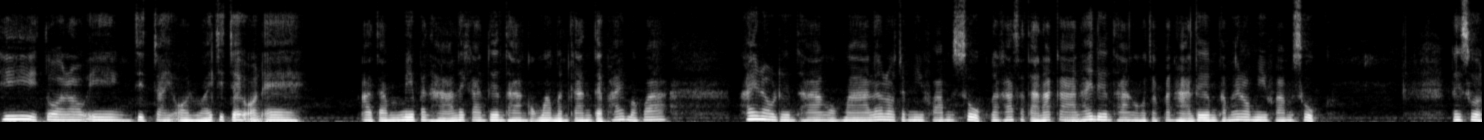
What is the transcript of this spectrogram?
ที่ตัวเราเองจิตใจอ่อนไหวจิตใจอ่อนแอ อาจจะมีปัญหาในการเดินทางออกมาเหมือนกัน แต่ไพ่บอกว่าให้เราเดินทางออกมาแล้วเราจะมีความสุขนะคะ สถานการณ์ให้เดินทางออกจากปัญหาเดิมทำให้เรามีความสุข ในส่วน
